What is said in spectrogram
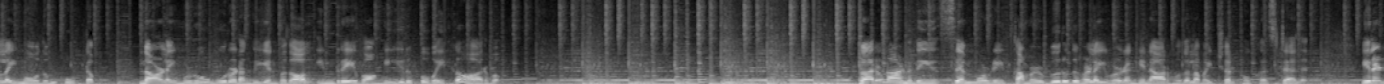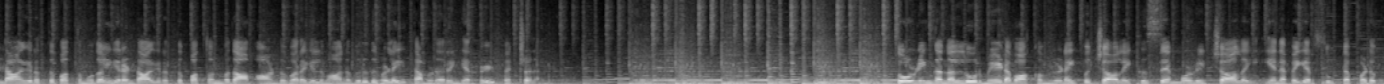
அலைமோதும் கூட்டம். நாளை முழு ஊரடங்கு என்பதால் இன்றே வாங்கி இருப்பு வைக்க ஆர்வம். கருணாநிதி செம்மொழி தமிழ் விருதுகளை வழங்கினார் முதலமைச்சர் மு க ஸ்டாலின். இரண்டாயிரத்து பத்து முதல் இரண்டாயிரத்து பத்தொன்பதாம் ஆண்டு வரையிலுமான விருதுகளை தமிழறிஞர்கள் பெற்றனர். தோழிங்கநல்லூர் மேடவாக்கம் இணைப்புச் சாலைக்கு செம்மொழி சாலை என பெயர் சூட்டப்படும்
